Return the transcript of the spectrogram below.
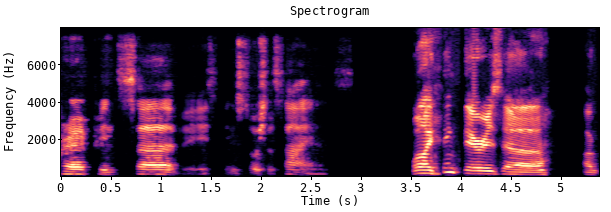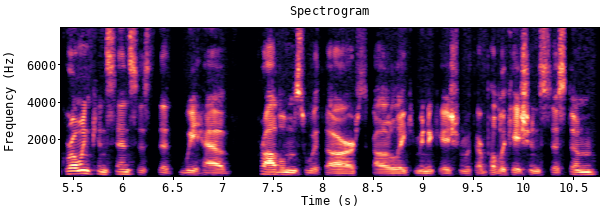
preprint service in social science? Well, I think there is a a growing consensus that we have problems with our scholarly communication, with our publication system.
